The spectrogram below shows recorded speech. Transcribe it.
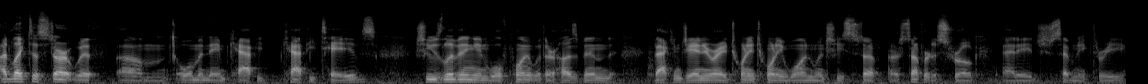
I'd like to start with um, a woman named Kathy, Kathy Taves. She was living in Wolf Point with her husband back in January 2021 when she suffered a stroke at age 73.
